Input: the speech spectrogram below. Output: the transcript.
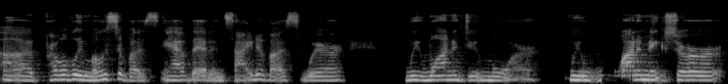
uh probably most of us have that inside of us where we want to do more we want to make sure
